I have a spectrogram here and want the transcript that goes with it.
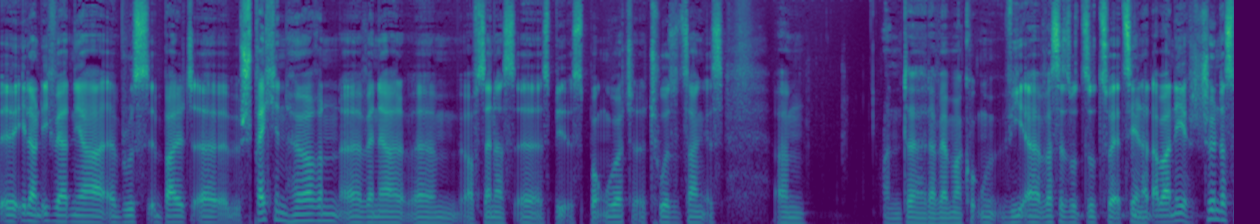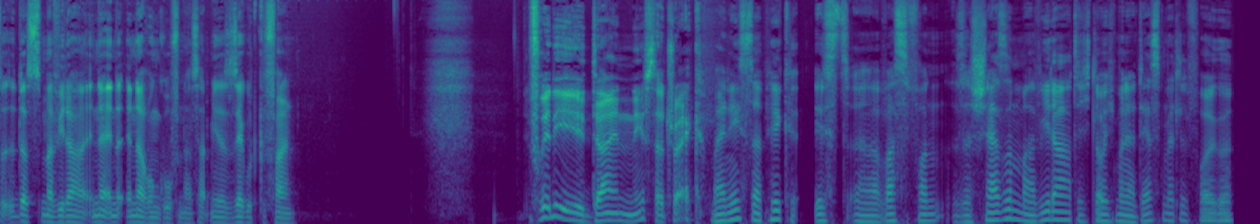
äh, Ela und ich werden ja äh, Bruce bald äh, sprechen hören, äh, wenn er ähm, auf seiner äh, Sp- Spoken Word äh, Tour sozusagen ist. Ähm, und äh, da werden wir mal gucken, wie er, was er so, so zu erzählen hat. Aber nee, schön, dass du das mal wieder in Erinnerung gerufen hast. Hat mir sehr gut gefallen. Freddy, dein nächster Track. Mein nächster Pick ist äh, was von The Shazam mal wieder, hatte ich glaube ich in meiner Death Metal Folge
